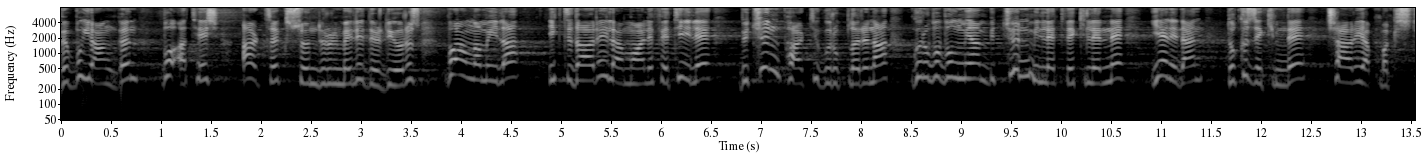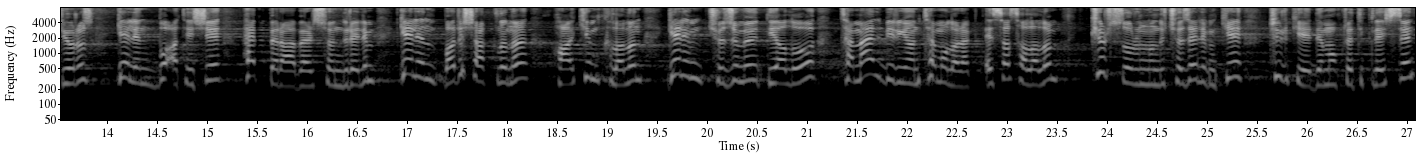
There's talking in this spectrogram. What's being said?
ve bu yangın, bu ateş artık söndürülmelidir diyoruz. Bu anlamıyla iktidarıyla muhalefetiyle bütün parti gruplarına, grubu bulmayan bütün milletvekillerine yeniden 9 Ekim'de çağrı yapmak istiyoruz. Gelin bu ateşi hep beraber söndürelim. Gelin barış aklını hakim kılalım. Gelin çözümü, diyaloğu temel bir yöntem olarak esas alalım. Kürt sorununu çözelim ki Türkiye demokratikleşsin.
